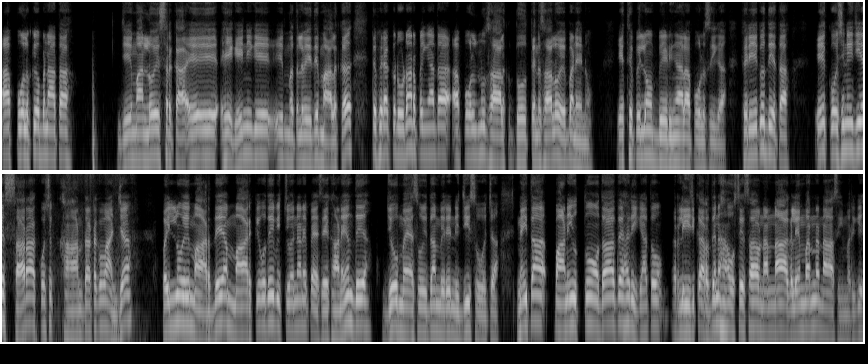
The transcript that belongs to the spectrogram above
ਆ ਪੁਲ ਕਿਉਂ ਬਣਾਤਾ? ਜੇ ਮੰਨ ਲਓ ਇਹ ਸਰਕਾਰ ਇਹ ਹੈਗੇ ਹੀ ਨਹੀਂਗੇ ਇਹ ਮਤਲਬ ਇਹਦੇ ਮਾਲਕ ਤੇ ਫਿਰ ਆ ਕਰੋੜਾਂ ਰੁਪਈਆਂ ਦਾ ਆ ਪੁਲ ਨੂੰ ਸਾਲ 2-3 ਸਾਲ ਹੋਏ ਬਣੇ ਨੂੰ। ਇੱਥੇ ਪਹਿਲੋਂ ਬੇੜੀਆਂ ਵਾਲਾ ਪੁਲ ਸੀਗਾ। ਫਿਰ ਇਹ ਕਿਉਂ ਦੇਤਾ? ਇਹ ਕੁਛ ਨਹੀਂ ਜੀ ਇਹ ਸਾਰਾ ਕੁਝ ਖਾਣ ਦਾ ਟਕਵਾਂਜ ਆ। ਪਹਿਲੋਂ ਇਹ ਮਾਰਦੇ ਆ ਮਾਰ ਕੇ ਉਹਦੇ ਵਿੱਚੋਂ ਇਹਨਾਂ ਨੇ ਪੈਸੇ ਖਾਣੇ ਹੁੰਦੇ ਆ ਜੋ ਮੈਂ ਸੋਚਦਾ ਮੇਰੇ ਨਿੱਜੀ ਸੋਚ ਆ। ਨਹੀਂ ਤਾਂ ਪਾਣੀ ਉੱਤੋਂ ਆਉਂਦਾ ਤੇ ਹਰੀਕਾਂ ਤੋਂ ਰਿਲੀਜ਼ ਕਰ ਦੇਣ ਉਸੇ ਹਿਸਾਬ ਨਾਲ ਨਾ ਅਗਲੇ ਮਰਨ ਨਾ ਅਸੀਂ ਮਰੀਏ।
